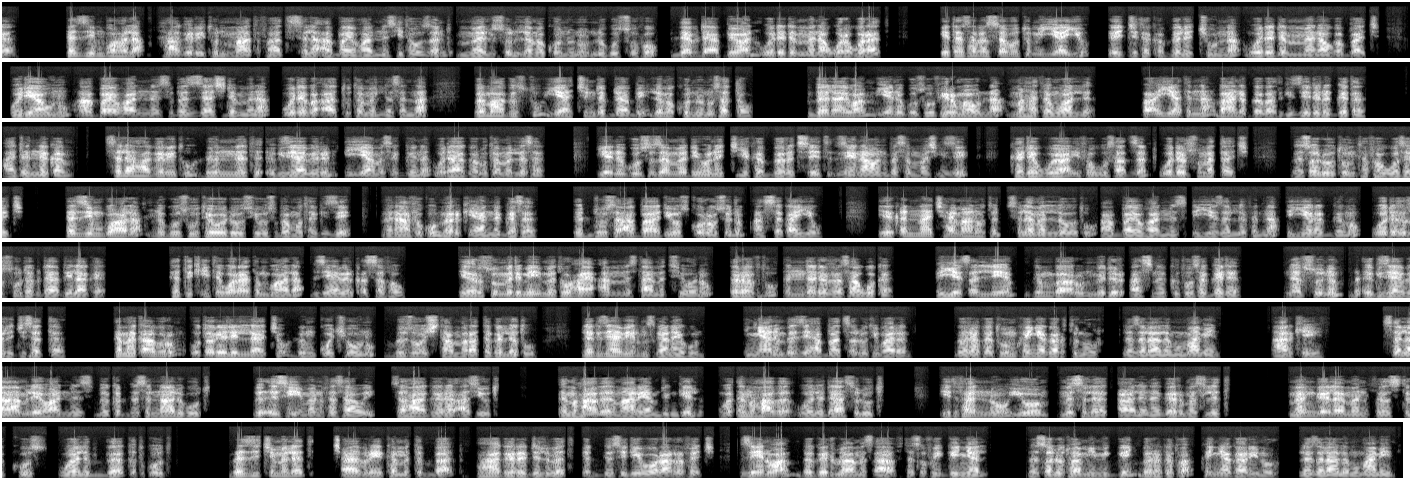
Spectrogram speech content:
ከዚህም በኋላ ሀገሪቱን ማጥፋት ስለ አባ ዮሐንስ ይተው ዘንድ መልሱን ለመኮንኑ ንጉሥ ጽፎ ደብዳቤዋን ወደ ደመናው ወረወራት። የተሰበሰቡትም እያዩ እጅ ተቀበለችውና ወደ ደመናው ገባች። ወዲያውኑ አባ ዮሐንስ በዛች ደመና ወደ በዓቱ ተመለሰና በማግስቱ ያችን ደብዳቤ ለመኮንኑ ሰጠው። በላይዋም የንጉሡ ፊርማውና ማህተሙ አለ። በአያትና በአነበባት ጊዜ ደነገጠ፣ አደነቀም። ስለ ሀገሪቱ ድህነት እግዚአብሔርን እያመሰገነ ወደ ሀገሩ ተመለሰ። የንጉሥ ዘመድ የሆነች የከበረች ሴት ዜናውን በሰማች ጊዜ ከደዌዋ ይፈውሳት ዘንድ ወደ እርሱ መጣች። በጸሎቱም ተፈወሰች። ከዚህም በኋላ ንጉሡ ቴዎዶሲዮስ በሞተ ጊዜ መናፍቁ መርቅያን ነገሰ። ቅዱስ አባ ዲዮስቆሮስንም አሰቃየው። የቀናች ሃይማኖትን ስለመለወጡ አባ ዮሐንስ እየዘለፈና እየረገመው ወደ እርሱ ደብዳቤ ላከ። ከጥቂት ወራትም በኋላ እግዚአብሔር ቀሰፈው። የእርሱም ዕድሜ መቶ ሀያ አምስት ዓመት ሲሆነው እረፍቱ እንደደረሰ አወቀ። እየጸለየም ግንባሩን ምድር አስነክቶ ሰገደ። ነፍሱንም በእግዚአብሔር እጅ ሰጠ። ከመቃብሩም ቁጥር የሌላቸው ድንቆች የሆኑ ብዙዎች ታምራት ተገለጡ። ለእግዚአብሔር ምስጋና ይሁን። እኛንም በዚህ አባት ጸሎት ይማረን፣ በረከቱም ከእኛ ጋር ትኑር ለዘላለሙ አሜን። አርኬ ሰላም ለዮሐንስ በቅድስና ልቡጥ ብእሲ መንፈሳዊ ዘሃገረ አስዩጥ እምሃበ ማርያም ድንግል ወእምሃበ ወልዳ ስሉጥ ይትፈኖ ምስለ ቃለ ነገር መስልጥ መንገለ መንፈስ ትኩስ ወልበ ቅጥቁጥ። በዚችም ዕለት ጫብሬ ከምትባል ከሀገረ ድልበት ቅድስት ዲቦራ አረፈች። ዜናዋም በገድሏ መጽሐፍ ተጽፎ ይገኛል። በጸሎቷም የሚገኝ በረከቷ ከእኛ ጋር ይኑር ለዘላለሙ አሜን።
